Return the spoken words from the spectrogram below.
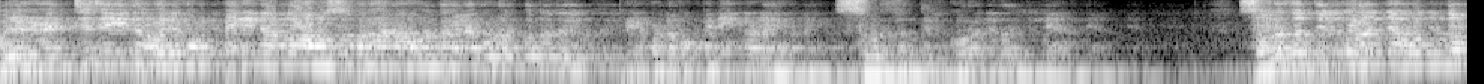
ഒരു ഹജ്ജ് ചെയ്ത ഒരു മൊമ്മിനിന് അള്ളാഹു സുബ്ഹാനഹു വ തആല കൊടുക്കുന്നത് പ്രിയപ്പെട്ട മുമ്പിനീങ്ങളെ സ്വർഗത്തിൽ കുറഞ്ഞതില്ല. സ്വർഗത്തിൽ കുറഞ്ഞ ഒന്നും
